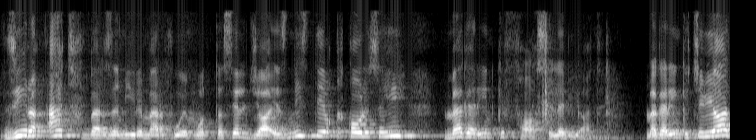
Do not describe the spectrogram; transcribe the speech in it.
زیرا عطف بر زمیر مرفوع متصل جایز نیست طبق قول صحیح مگر اینکه فاصله بیاد. مگر اینکه چی بیاد؟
